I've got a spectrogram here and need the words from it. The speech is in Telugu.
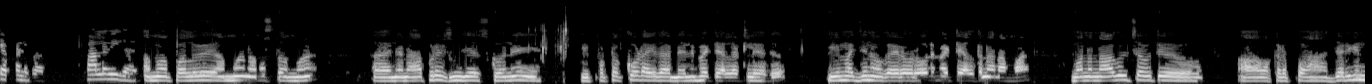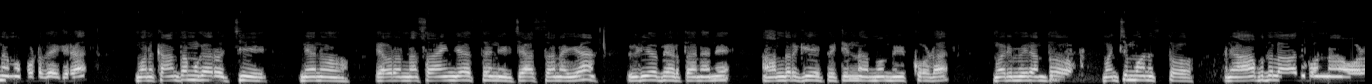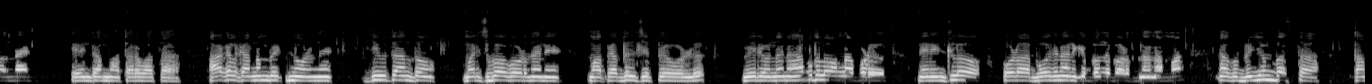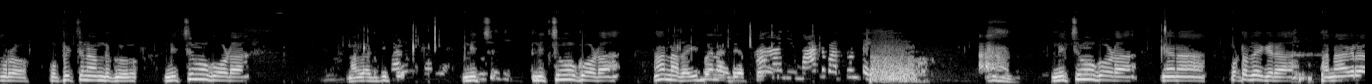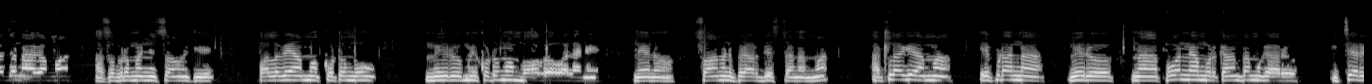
చెప్పండి బాబు. పల్లవి గారు. అమ్మ పల్లవి అమ్మ నమస్తే అమ్మ. నేను ఆపరేషన్ చేసుకొని ఈ పుట్టకు కూడా ఐదారు నెలలు పెట్టి వెళ్ళట్లేదు. ఈ మధ్యన ఒక ఇరవై రోజులు పెట్టి వెళ్తున్నానమ్మా. మన నాగుల చవితి అక్కడ జరిగిందమ్మ పుట్ట దగ్గర. మన కాంతమ్మ గారు వచ్చి నేను ఎవరన్నా సాయం చేస్తే నీకు చేస్తానయ్యా వీడియో పెడతానని అందరికీ పెట్టిందమ్మ మీకు కూడా. మరి మీరెంతో మంచి మనసుతో నేను ఆపదలు ఆదుకున్న వాళ్ళని ఏంటమ్మా తర్వాత ఆకలికి అన్నం పెట్టిన వాళ్ళని జీవితాంతం మర్చిపోకూడదని మా పెద్దలు చెప్పేవాళ్ళు. మీరు నేను ఆపదలో ఉన్నప్పుడు నేను ఇంట్లో కూడా భోజనానికి ఇబ్బంది పడుతున్నానమ్మా. నాకు బియ్యం బస్తా తమరు ఒప్పించినందుకు నిత్యము కూడా మళ్ళీ. నిత్య నిత్యము కూడా. నాది అయిపోయినాక నిత్యము కూడా నేను పుట్ట దగ్గర ఆ నాగరాజు నాగమ్మ ఆ సుబ్రహ్మణ్య స్వామికి పల్లవి అమ్మ కుటుంబం మీరు మీ కుటుంబం బాగోవాలని నేను స్వామిని ప్రార్థిస్తానమ్మా. అట్లాగే అమ్మ ఎప్పుడన్నా మీరు నా ఫోన్ నెంబర్ కాంతమ్మ గారు ఇచ్చారు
